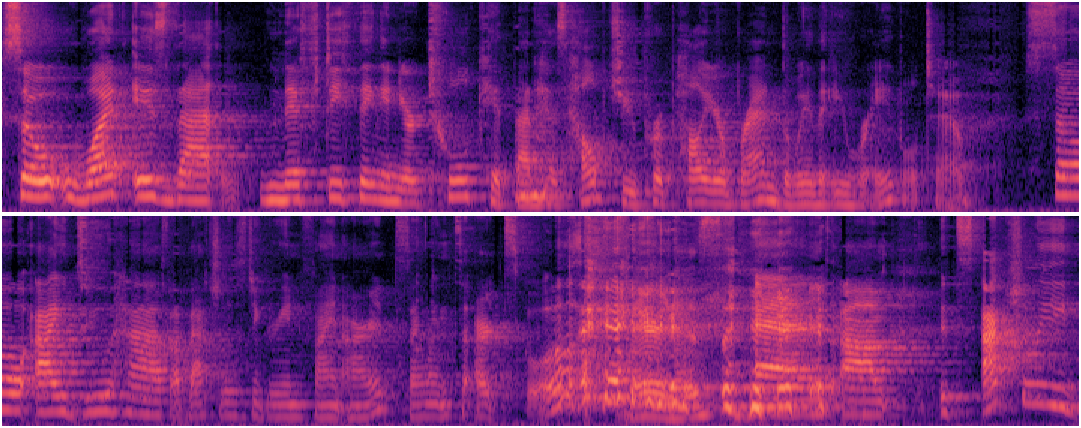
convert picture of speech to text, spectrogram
So what is that nifty thing in your toolkit that mm-hmm. has helped you propel your brand the way that you were able to? So I do have a bachelor's degree in fine arts. I went to art school. There it is. and um, it's actually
